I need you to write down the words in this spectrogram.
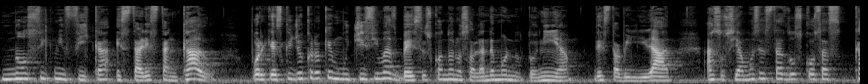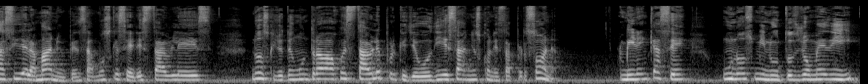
no significa estar estancado, porque es que yo creo que muchísimas veces cuando nos hablan de monotonía, de estabilidad, asociamos estas dos cosas casi de la mano y pensamos que ser estable es, no, es que yo tengo un trabajo estable porque llevo 10 años con esta persona. Miren que hace unos minutos yo me di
